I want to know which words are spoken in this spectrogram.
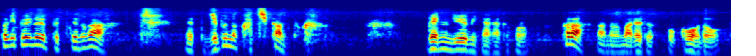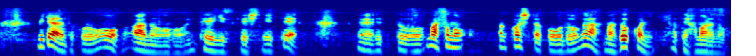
トリプルループっていうのが、えっと、自分の価値観とか、源流みたいなところからあの生まれる行動みたいなところをあの定義づけしていて、えっと、まあ、その起こした行動が、まあ、どこに当てはまるの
